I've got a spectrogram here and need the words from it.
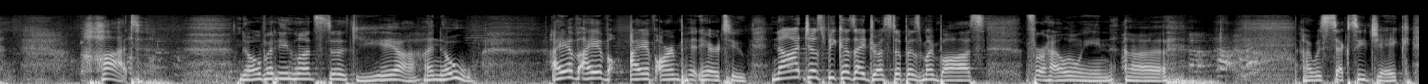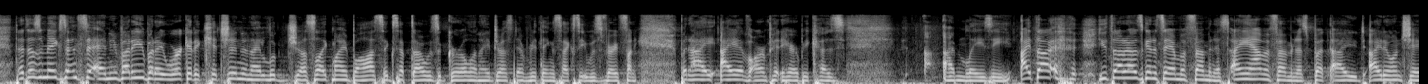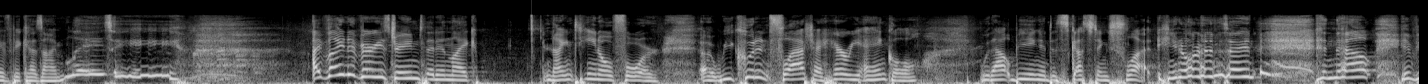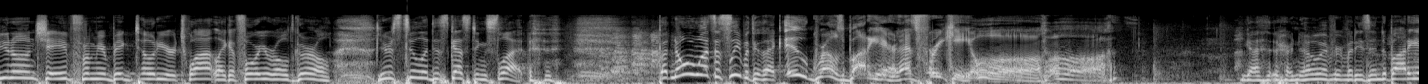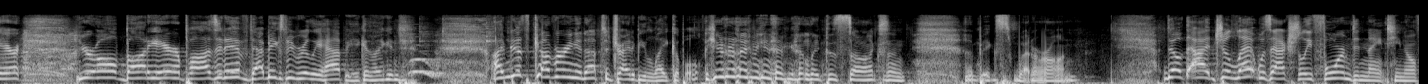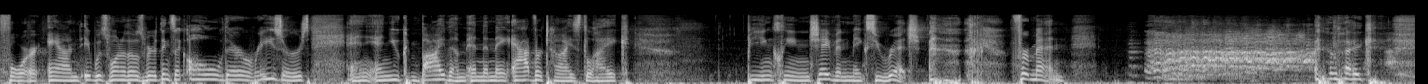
hot. Nobody wants to yeah, I know. I have I have I have armpit hair too. Not just because I dressed up as my boss for Halloween. Uh, I was sexy Jake. That doesn't make sense to anybody, but I work at a kitchen and I look just like my boss, except I was a girl and I dressed everything sexy. It was very funny. But I, I have armpit hair because I'm lazy. I thought you thought I was going to say I'm a feminist. I am a feminist, but I, I don't shave because I'm lazy. I find it very strange that in like 1904, uh, we couldn't flash a hairy ankle without being a disgusting slut. You know what I'm saying? And now, if you don't shave from your big toe to your twat like a four year old girl, you're still a disgusting slut. but no one wants to sleep with you. They're like, ew, gross body hair. That's freaky. Ugh, ugh. Guys know everybody's into body hair. You're all body hair positive. That makes me really happy because I can. I'm just covering it up to try to be likable. You know what I mean? I've got like the socks and a big sweater on. No, uh, Gillette was actually formed in 1904, and it was one of those weird things like, oh, there are razors, and, and you can buy them, and then they advertised like being clean shaven makes you rich for men. like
